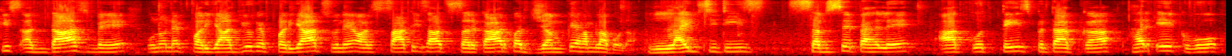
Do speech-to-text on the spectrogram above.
किस अंदाज में उन्होंने फरियादियों के फरियाद सुने और साथ ही साथ सरकार पर जम के हमला बोला। लाइव सिटीज़ सबसे पहले आपको तेज प्रताप का हर एक वो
